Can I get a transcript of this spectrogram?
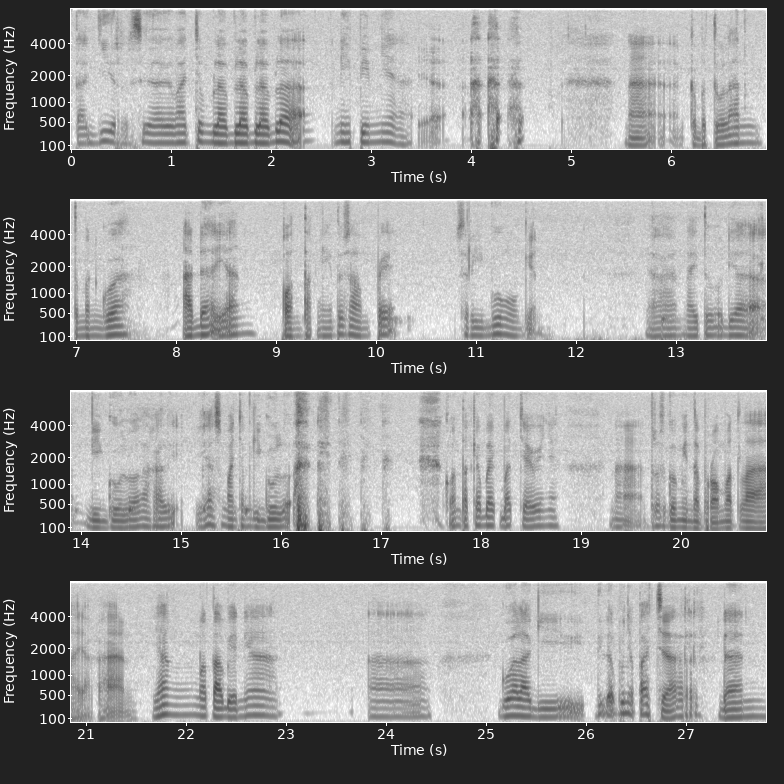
tajir segala macem bla bla bla bla. Nih pinnya ya. Nah kebetulan temen gue ada yang kontaknya itu sampai seribu mungkin. Ya nah itu dia gigolo lah kali. Ya semacam gigolo kontaknya baik banget ceweknya. Nah terus gue minta promote lah ya kan. Yang notabene uh, gue lagi tidak punya pacar dan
